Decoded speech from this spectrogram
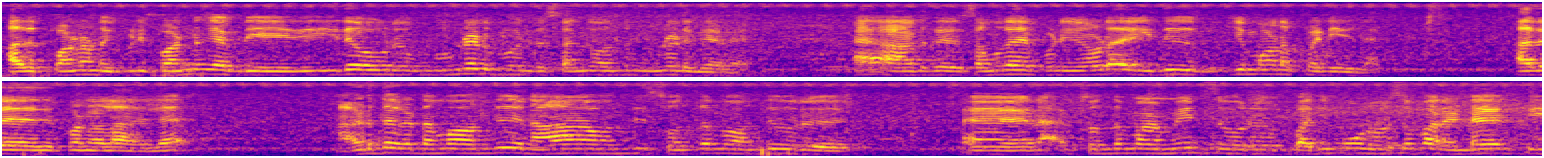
அது பண்ணணும். இப்படி பண்ணுங்க. இப்படி இது- இதை ஒரு முன்னெடுப்பு. இந்த சங்கம் வந்து முன்னெடுங்க அடுத்த சமுதாய பணியோட இது முக்கியமான பணி இல்லை அதை இது பண்ணலாம் அதில் அடுத்த கட்டமாக வந்து நான் வந்து சொந்தமாக வந்து ஒரு சொந்தமாக மீன்ஸ் ஒரு பதிமூணு வருஷமாக ரெண்டாயிரத்தி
